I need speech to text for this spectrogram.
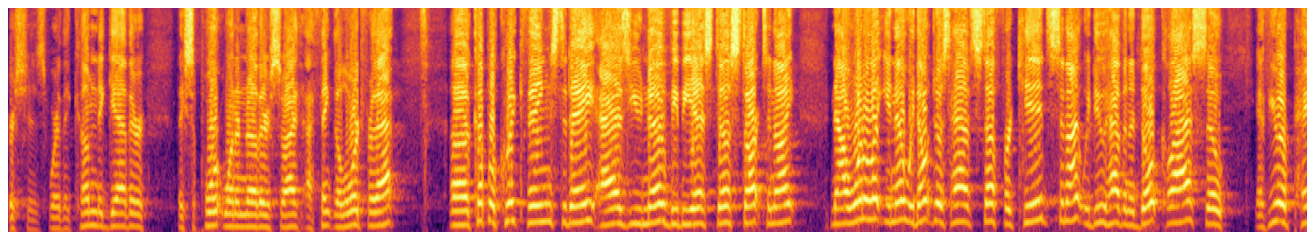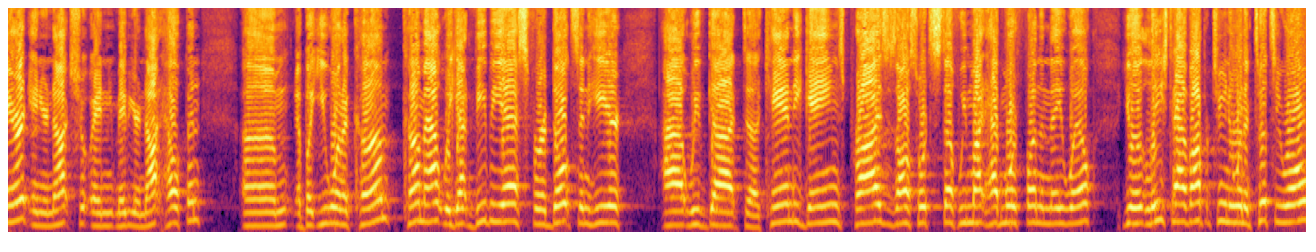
churches where they come together, they support one another. So I, I thank the Lord for that. Uh, a couple quick things today. As you know, VBS does start tonight. Now, I want to let you know we don't just have stuff for kids tonight. We do have an adult class. So if you're a parent and you're not sure, and maybe you're not helping, um, but you want to come, come out. We got VBS for adults in here. Uh, we've got uh, candy, games, prizes, all sorts of stuff. We might have more fun than they will. You'll at least have opportunity to win a Tootsie Roll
